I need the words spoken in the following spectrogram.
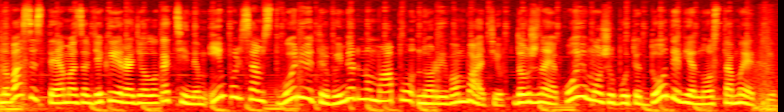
Нова система завдяки радіолокаційним імпульсам створює тривимірну мапу нори вомбатів, довжина якої може бути до 90 метрів.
